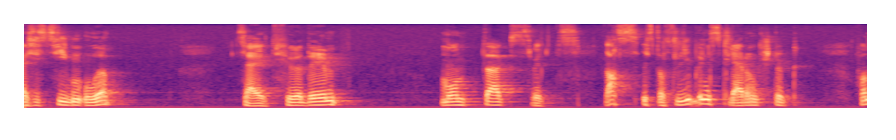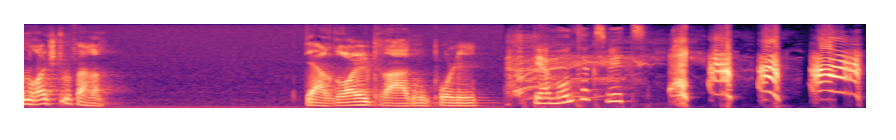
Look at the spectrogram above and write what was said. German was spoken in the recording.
Es ist 7 Uhr. Zeit für den Montagswitz. Was ist das Lieblingskleidungsstück von Rollstuhlfahrern? Der Rollkragenpulli. Der Montagswitz.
